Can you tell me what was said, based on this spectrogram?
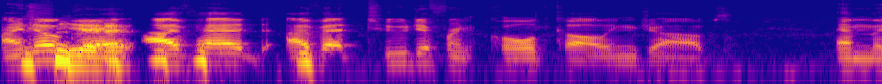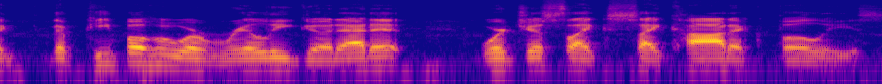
I know. Yeah. Grant, I've had I've had two different cold calling jobs, and the the people who were really good at it were just like psychotic bullies,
